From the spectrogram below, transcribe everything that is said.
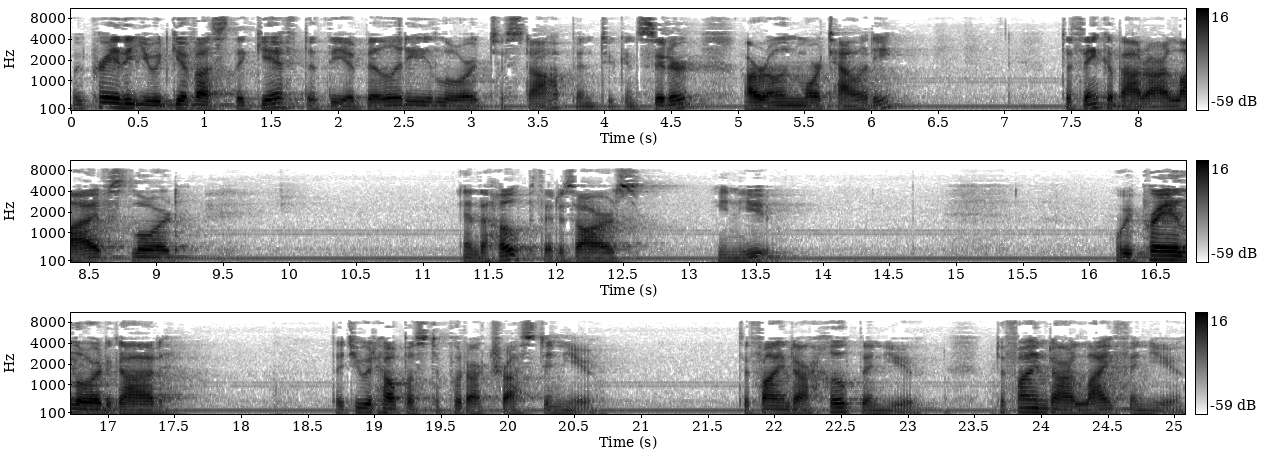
We pray that you would give us the gift of the ability, Lord, to stop and to consider our own mortality, to think about our lives, Lord, and the hope that is ours in you. We pray, Lord God, that you would help us to put our trust in you, to find our hope in you, to find our life in you.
